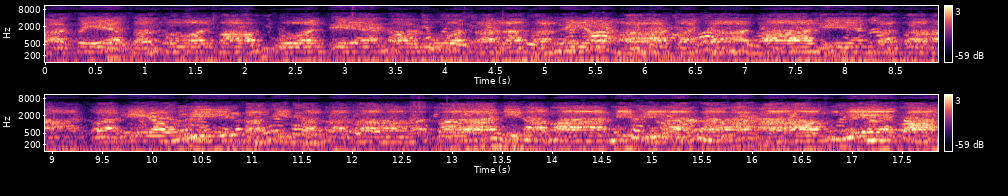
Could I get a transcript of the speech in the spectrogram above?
อเสสตัวสัมปวเทนอรุสารสัญญาอาสัจจตาเลียนปัสสหัสปะเกววิสติสัตตะสานินามามิปิอาสาหังเอตัง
